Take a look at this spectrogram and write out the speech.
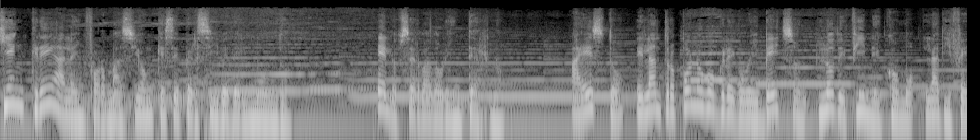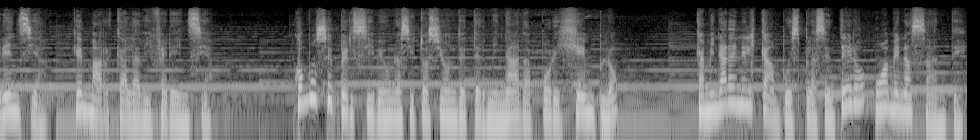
quién crea la información que se percibe del mundo. El observador interno. A esto, el antropólogo Gregory Bateson lo define como la diferencia que marca la diferencia. ¿Cómo se percibe una situación determinada? Por ejemplo, caminar en el campo es placentero o amenazante.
